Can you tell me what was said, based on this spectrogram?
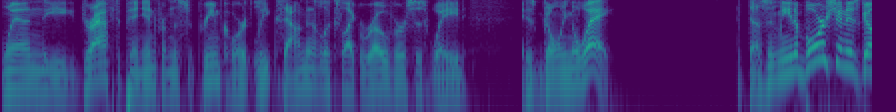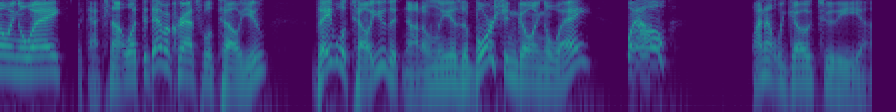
when the draft opinion from the Supreme Court leaks out and it looks like Roe versus Wade is going away. It doesn't mean abortion is going away, but that's not what the Democrats will tell you. They will tell you that not only is abortion going away, well, why don't we go to the uh,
